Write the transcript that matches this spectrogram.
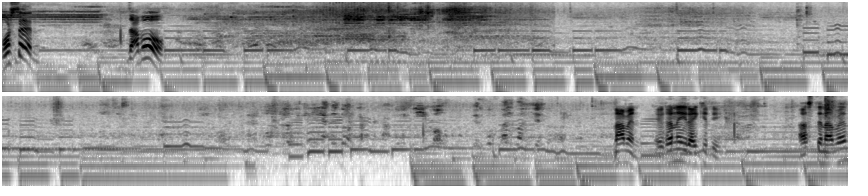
বসছেন? যাব। নামেন, এখানেই রাখি দিই। আসতে নামেন।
